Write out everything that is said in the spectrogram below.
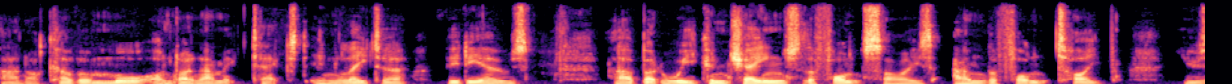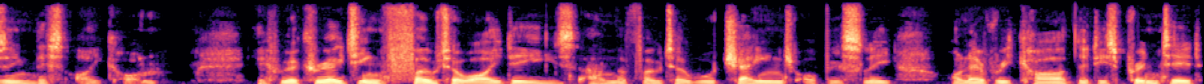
and I'll cover more on dynamic text in later videos. Uh, but we can change the font size and the font type using this icon. If we're creating photo IDs and the photo will change obviously on every card that is printed,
